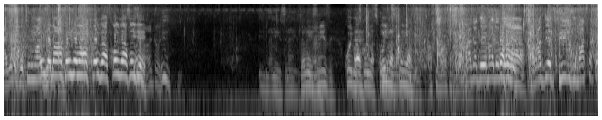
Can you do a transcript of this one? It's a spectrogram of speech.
আগে তো প্রচুর মাছ ওই যে মাছ ওই যে মাছ কই মাছ কই মাছ ওই যে। এই, গেছে। জানি গেছে। কই মাছ কই মাছ কই মাছ? কই মাছ মাছ? আছে মাছ আছে খাবার দিয়ে ঠিক মাছ থাকতে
